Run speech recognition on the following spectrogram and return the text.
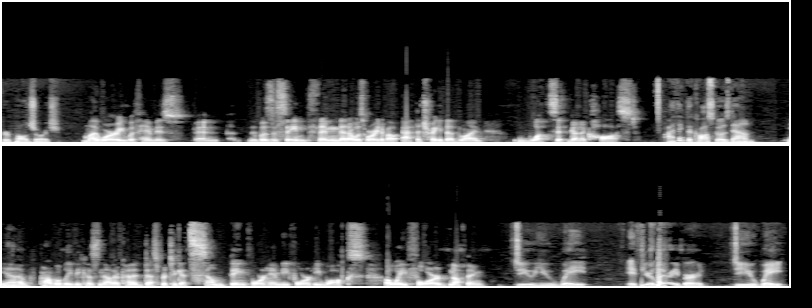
for Paul George? My worry with him is, and it was the same thing that I was worried about at the trade deadline. What's it going to cost? I think the cost goes down. Yeah, probably because now they're kind of desperate to get something for him before he walks away for nothing. Do you wait, if you're Larry Bird, do you wait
